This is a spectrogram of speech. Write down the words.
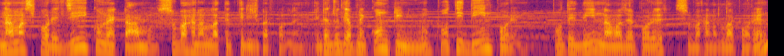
নামাজ পড়ে যেই কোনো একটা আমল সুবাহান আল্লাহ তেত্রিশ বার পড়লেন। এটা যদি আপনি কন্টিনিউ প্রতিদিন পড়েন, প্রতিদিন নামাজের পরে সুবাহান আল্লাহ পড়েন,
